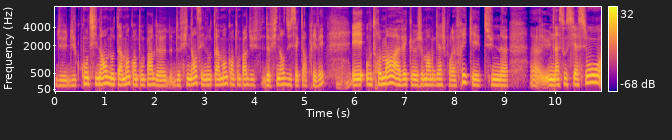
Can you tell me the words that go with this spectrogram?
du, continent, notamment quand on parle de, de, finances et notamment quand on parle de finances du secteur privé. Mhm. Et autrement, avec euh, Je m'engage pour l'Afrique, qui est une, euh, une association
